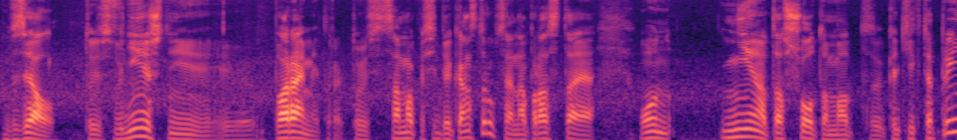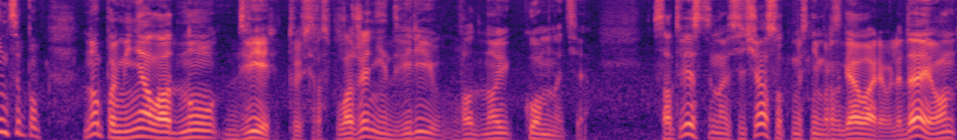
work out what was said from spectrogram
Взял, то есть внешние э, параметры, то есть сама по себе конструкция, она простая. Он не отошел там от каких-то принципов, но поменял одну дверь, то есть расположение двери в одной комнате. Соответственно, сейчас вот мы с ним разговаривали, да, и он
